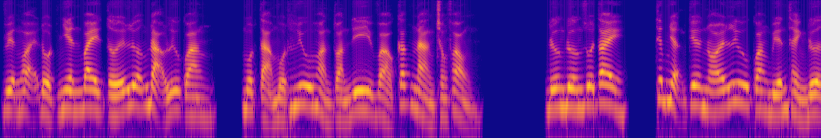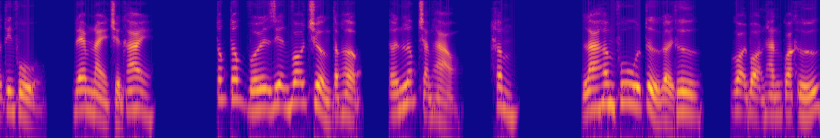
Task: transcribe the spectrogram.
viện ngoại đột nhiên bay tới lưỡng đạo lưu quang, một tả một hưu hoàn toàn đi vào các nàng trong phòng. Đường đường dôi tay, tiếp nhận kia nói lưu quang biến thành đưa tin phủ, đem này triển khai. Tốc tốc với diễn võ trưởng tập hợp, ấn lớp chẳng hảo, hâm. Là hâm phu tử gửi thư, gọi bọn hắn quá khứ.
